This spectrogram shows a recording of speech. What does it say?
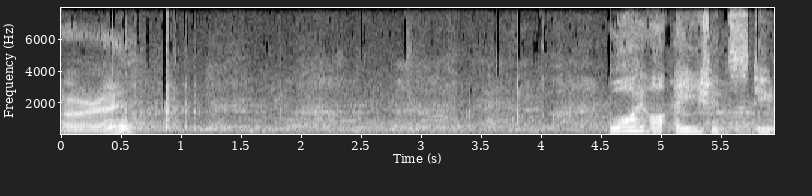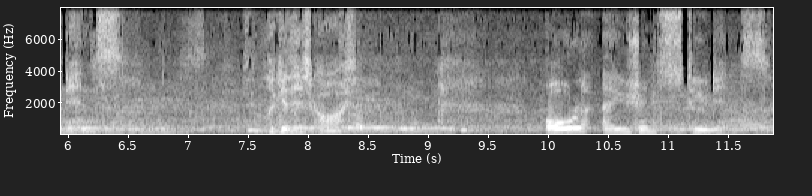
Alright. Why are Asian students? Look at this, guys. All Asian students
